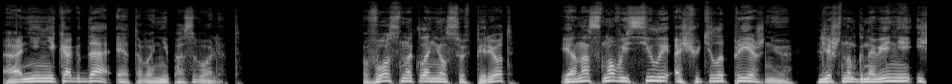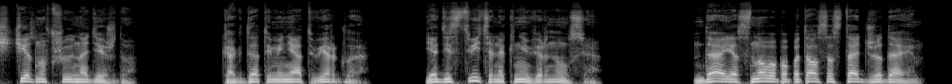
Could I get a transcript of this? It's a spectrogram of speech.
Они никогда этого не позволят». Воз наклонился вперед и она с новой силой ощутила прежнюю, лишь на мгновение исчезнувшую надежду. «Когда ты меня отвергла, я действительно к ним вернулся. Да, я снова попытался стать джедаем.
